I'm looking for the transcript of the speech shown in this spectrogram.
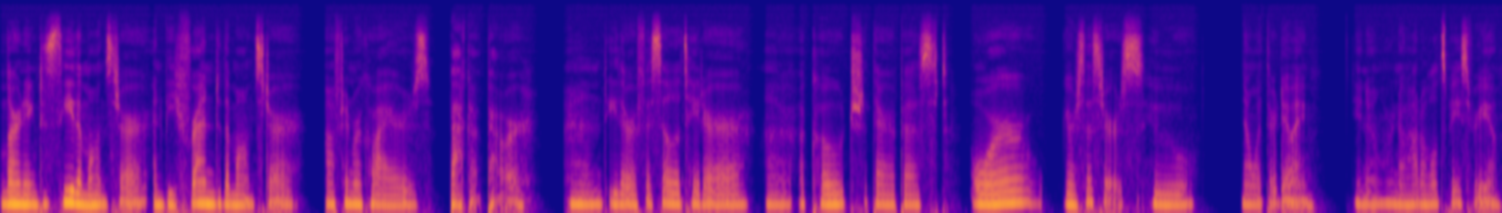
learning to see the monster and befriend the monster often requires backup power and either a facilitator, uh, a coach, a therapist, or your sisters who know what they're doing, you know, or know how to hold space for you.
